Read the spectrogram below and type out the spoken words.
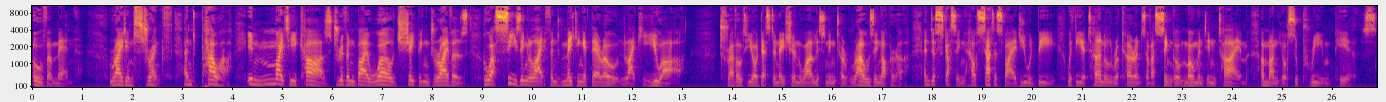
overmen. Ride in strength and power, in mighty cars driven by world shaping drivers who are seizing life and making it their own, like you are. Travel to your destination while listening to rousing opera and discussing how satisfied you would be with the eternal recurrence of a single moment in time among your supreme peers.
